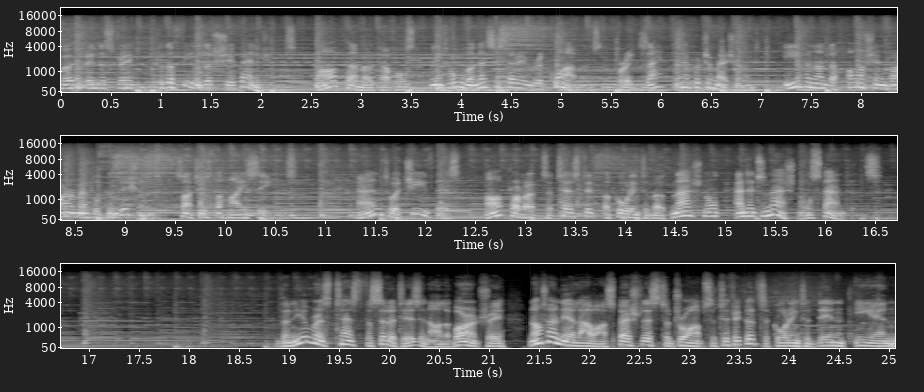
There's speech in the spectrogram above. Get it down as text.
Automotive industry to the field of ship engines, our thermocouples meet all the necessary requirements for exact temperature measurement, even under harsh environmental conditions such as the high seas. And to achieve this, our products are tested according to both national and international standards. The numerous test facilities in our laboratory not only allow our specialists to draw up certificates according to DIN EN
